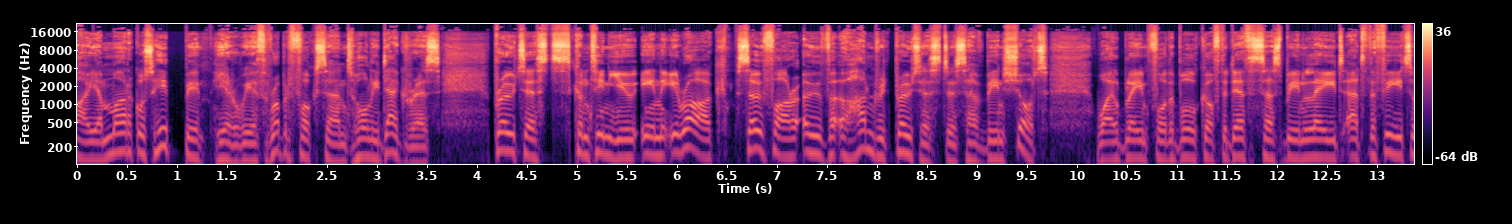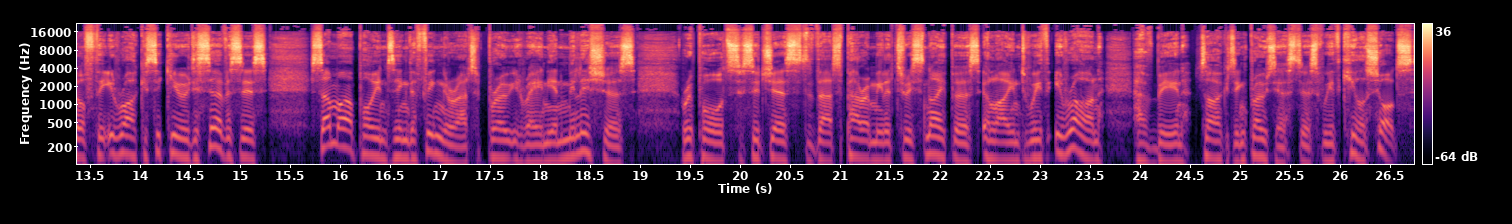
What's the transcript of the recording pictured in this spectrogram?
I am Markus Hippi, here with Robert Fox and Holly Dagres. Protests continue in Iraq. So far, over a hundred protesters have been shot, while blame for the bulk of the deaths has been laid at the feet of the Iraqi security services. Some are pointing the finger at pro-Iranian militias. Reports suggest that paramilitary snipers aligned with Iran have been targeting protesters with kill shots.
